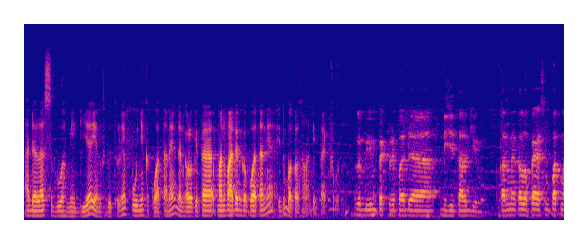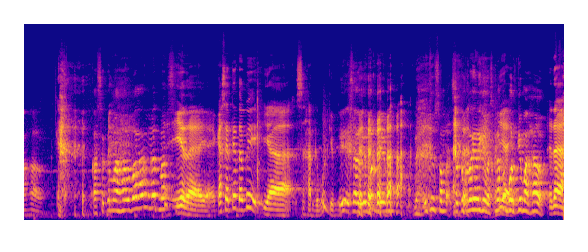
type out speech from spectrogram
adalah sebuah media yang sebetulnya punya kekuatannya dan kalau kita manfaatin kekuatannya itu bakal sangat impactful. Lebih impact daripada digital game. Karena kalau PS4 mahal. Kasetnya mahal banget mas. Iya, ya. kasetnya tapi ya seharga board game. Iya, seharga board game. Nah itu sama satu pertanyaan lagi mas. Kenapa Iya. board game mahal? Nah,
